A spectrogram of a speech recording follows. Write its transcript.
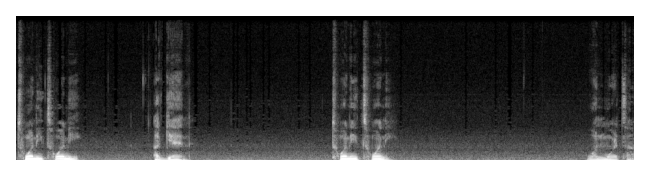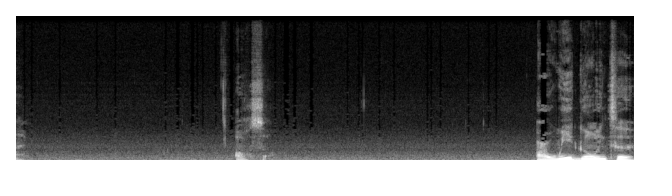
2020 again. 2020. One more time. Also, are we going to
